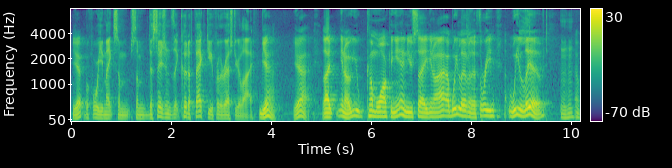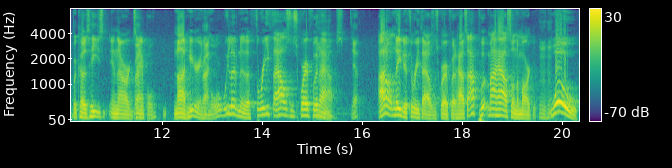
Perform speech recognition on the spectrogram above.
Yep. Before you make some some decisions that could affect you for the rest of your life. Yeah, yeah. Like you know, you come walking in, you say, you know, I, we live in a three. We lived uh, because he's in our example not here Right. anymore. We live in a three thousand square foot house. Yep. I don't need a three thousand square foot house. I put my house on the market. Mm-hmm. Whoa,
